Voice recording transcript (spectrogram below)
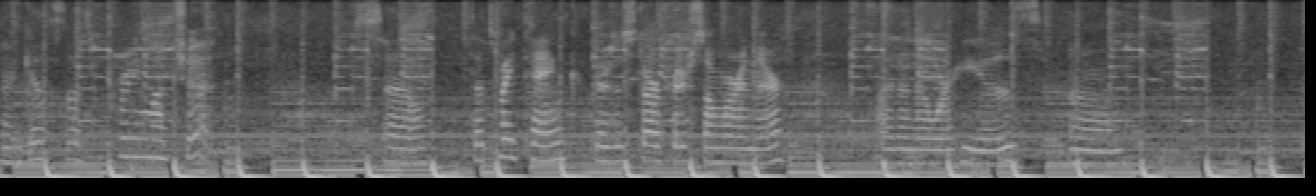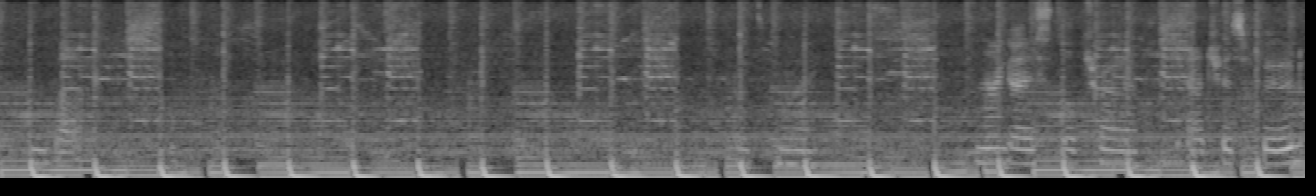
I guess that's pretty much it. So that's my tank. There's a starfish somewhere in there. I don't know where he is. Um, but that's my. that guy's still trying to catch his food.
